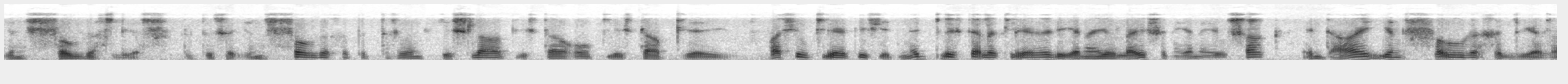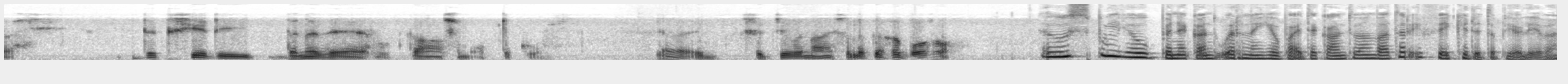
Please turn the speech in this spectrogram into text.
eenvoudig leef. Dit is 'n eenvoudige patroon. Jy slaap jy staan op jy stap jy was jou kleertjies jy het net twee stelle klere die een aan jou lyf en die een in jou sak en daai eenvoudige lewe dit gee die binnewêreld kans om op te kom ja en sit jy 'n gelukkige borrel Hoe spoel jou binnekant oor na jou buitekant toe en watter effek het dit op jou lewe?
